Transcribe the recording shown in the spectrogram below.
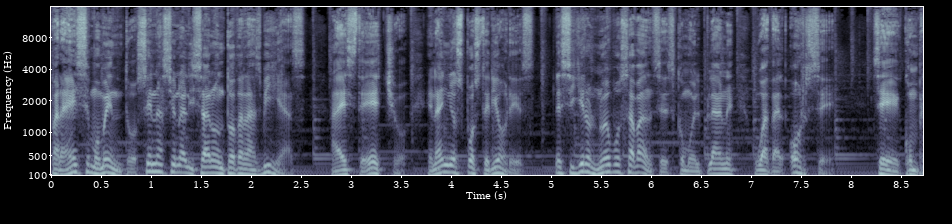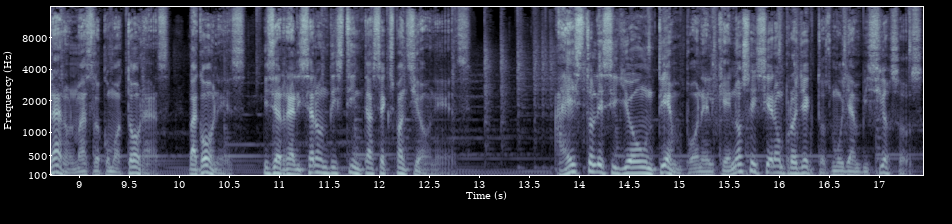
Para ese momento se nacionalizaron todas las vías. A este hecho, en años posteriores, le siguieron nuevos avances como el Plan Guadalhorce. Se compraron más locomotoras, vagones y se realizaron distintas expansiones. A esto le siguió un tiempo en el que no se hicieron proyectos muy ambiciosos,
